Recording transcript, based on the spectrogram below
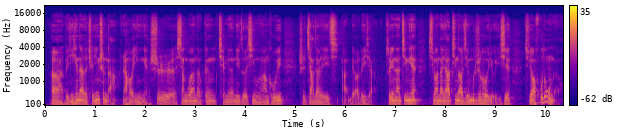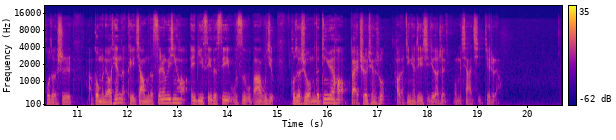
呃北京现代的全新胜达，然后也是相关的跟前面的那则新闻昂科威是加在了一起啊，聊了一下。所以呢，今天希望大家听到节目之后有一些需要互动的，或者是。啊，跟我们聊天的可以加我们的私人微信号 A B C 的 C 五四五八五九，或者是我们的订阅号百车全说。好的，今天这一期就到这里，我们下期接着聊。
